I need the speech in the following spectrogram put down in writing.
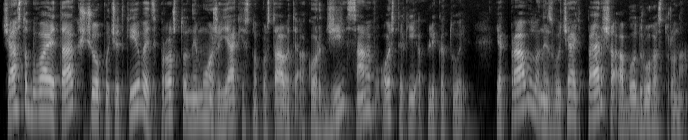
Часто буває так, що початківець просто не може якісно поставити акорд G саме в ось такій аплікатурі. Як правило, не звучать перша або друга струна.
